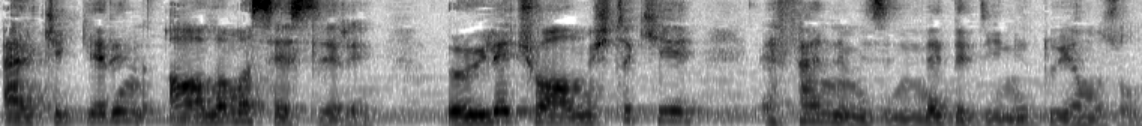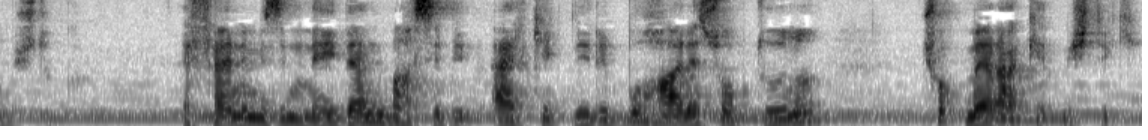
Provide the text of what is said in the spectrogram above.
erkeklerin ağlama sesleri öyle çoğalmıştı ki Efendimizin ne dediğini duyamaz olmuştuk. Efendimizin neyden bahsedip erkekleri bu hale soktuğunu çok merak etmiştik.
